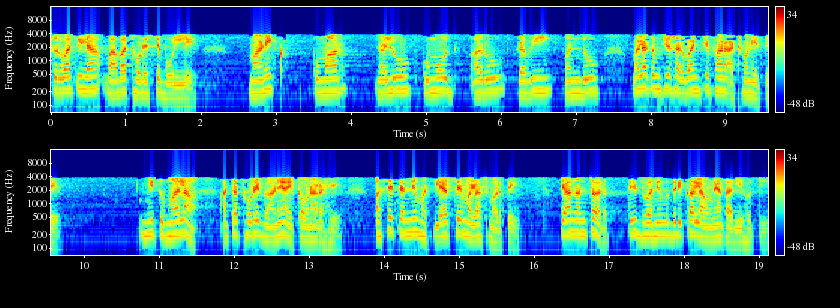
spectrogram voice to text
सुरुवातीला बाबा थोडेसे बोलले माणिक कुमार नलू कुमुद अरू रवी मंदू मला तुमची सर्वांची फार आठवण येते. मी तुम्हाला आता थोडे गाणे ऐकवणार आहे असे त्यांनी म्हटल्याचे मला स्मरते. त्यानंतर ती ध्वनिमुद्रिका लावण्यात आली होती.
